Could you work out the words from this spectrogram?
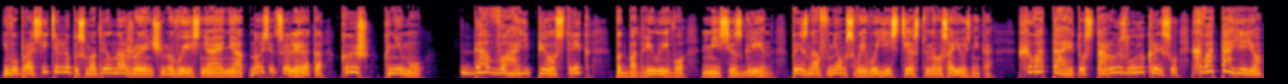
и вопросительно посмотрел на женщину, выясняя, не относится ли это «кыш» к нему — «Давай, пестрик!» — подбодрила его миссис Грин, признав в нем своего естественного союзника. «Хватай эту старую злую крысу! Хватай ее!»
